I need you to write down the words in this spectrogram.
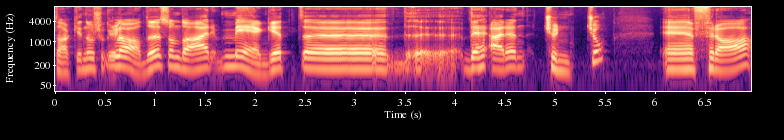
tak i noe sjokolade som da er meget eh, det- er en chuncho. Eh, fra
